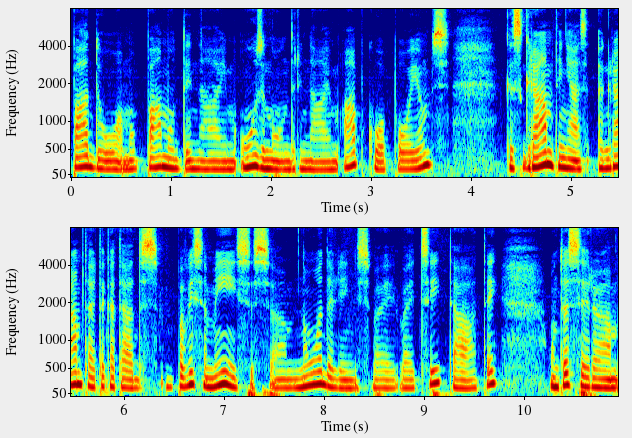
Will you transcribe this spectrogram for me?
padomu, pamudinājumu, uzmundrinājumu apkopojums, kas grāmatā ir tā tādas pavisam īsas um, nodaļiņas vai, vai citāti, un tas ir um,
